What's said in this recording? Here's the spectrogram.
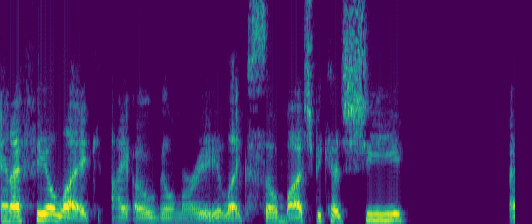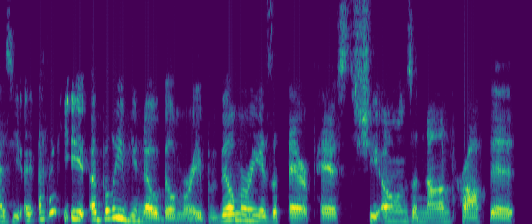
And I feel like I owe Vilmarie like so much because she as you, I think, you, I believe you know Vilmarie, but Vilmarie is a therapist. She owns a nonprofit,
